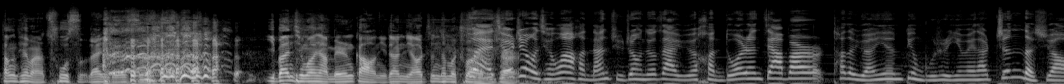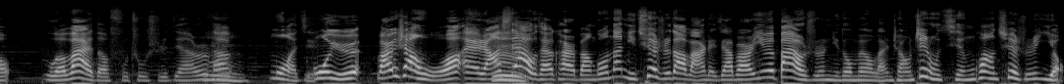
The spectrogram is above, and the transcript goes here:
当天晚上猝死在你公司。一般情况下没人告你，但是你要真他妈出点什对，其实这种情况很难举证，就在于很多人加班儿，他的原因并不是因为他真的需要额外的付出时间，而是他嗯磨叽、摸鱼，玩一上午，哎，然后嗯下午才开始办公。那你确实到晚上得加班，因为八小时你都没有完成，这种情况确实有。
